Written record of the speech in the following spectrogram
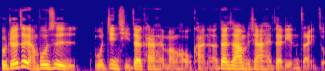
我觉得这两部是我近期在看还蛮好看的，但是他们现在还在连载中。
